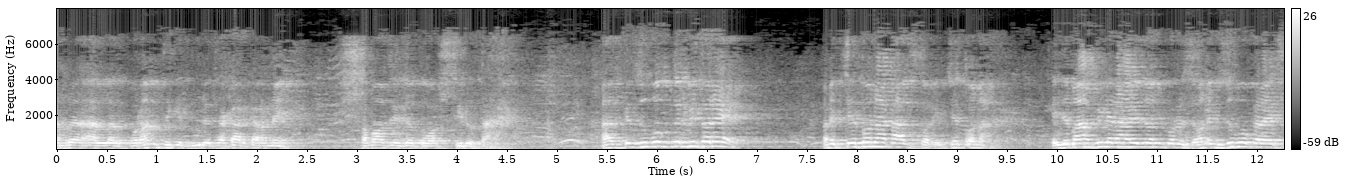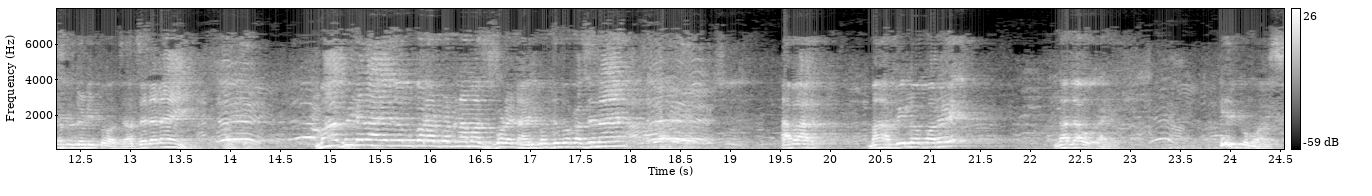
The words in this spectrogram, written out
আমরা আল্লাহর কোরআন থেকে দূরে থাকার কারণে সমাজে যত অস্থিরতা আজকে যুবকদের ভিতরে মানে চেতনা কাজ করে চেতনা। এই যে মাহফিলের আয়োজন করেছে অনেক যুবকেরা এর সাথে জড়িত আছে আছে না নাই। মাহফিলের আয়োজন করার পর নামাজ পড়ে না এরকম যুবক আছে না? আবার মাহফিলও করে গাঁজাও খায়। এরকম আছে।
